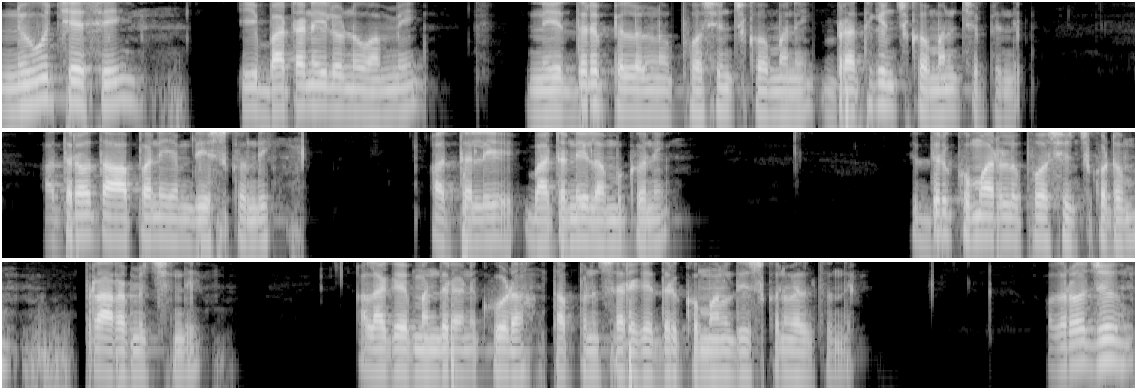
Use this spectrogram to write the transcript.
నువ్వు చేసి ఈ బఠానీలు నువ్వు అమ్మి నీ ఇద్దరు పిల్లలను పోషించుకోమని బ్రతికించుకోమని చెప్పింది. ఆ తర్వాత ఆ పని ఏం తీసుకుంది? ఆ తల్లి బఠనీలు అమ్ముకొని ఇద్దరు కుమారులు పోషించుకోవడం ప్రారంభించింది. అలాగే మందిరానికి కూడా తప్పనిసరిగా ఇద్దరు కుమారులు తీసుకొని వెళ్తుంది. ఒకరోజు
